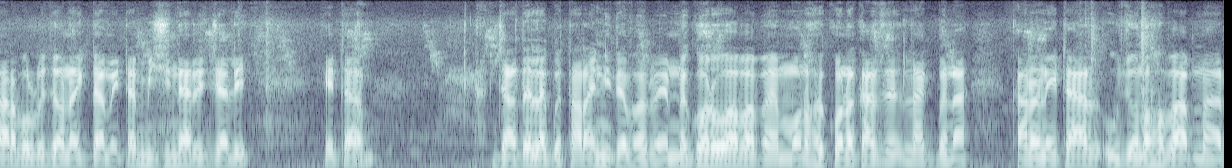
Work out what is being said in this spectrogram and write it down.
তারা বলবে যে অনেক দাম, এটা মেশিনারির জালি। এটা যাদের লাগবে তারাই নিতে পারবে। এমনি ঘরোয়া বা মনে হয় কোনো কাজে লাগবে না, কারণ এটার ওজনও হবে আপনার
